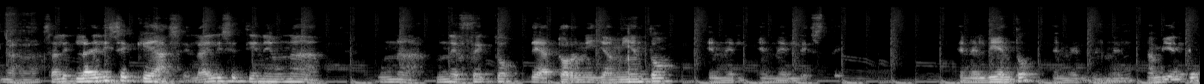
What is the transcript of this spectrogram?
La hélice, ¿qué hace? La hélice tiene una, una, un efecto de atornillamiento en el, en el, este, en el viento, en el, ambiente,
